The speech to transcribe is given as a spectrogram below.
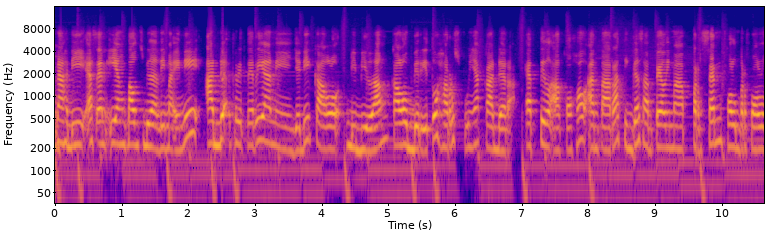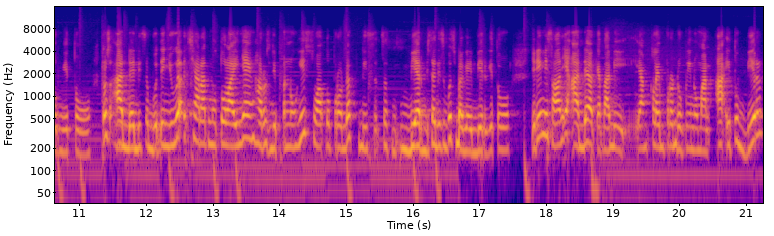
Nah di SNI yang tahun 95 ini ada kriteria nih. Jadi kalau dibilang kalau bir itu harus punya kadar etil alkohol antara 3 sampai 5% volume per volume gitu. Terus ada disebutin juga syarat mutu lainnya yang harus dipenuhi suatu produk di, biar bisa disebut sebagai bir gitu. Jadi misalnya ada kayak tadi yang klaim produk minuman A itu bir,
